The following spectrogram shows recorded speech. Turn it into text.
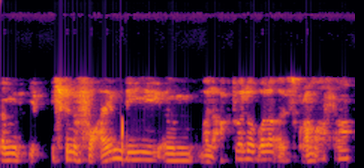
Ähm, ich finde vor allem die ähm, meine aktuelle Rolle als Scrum Master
